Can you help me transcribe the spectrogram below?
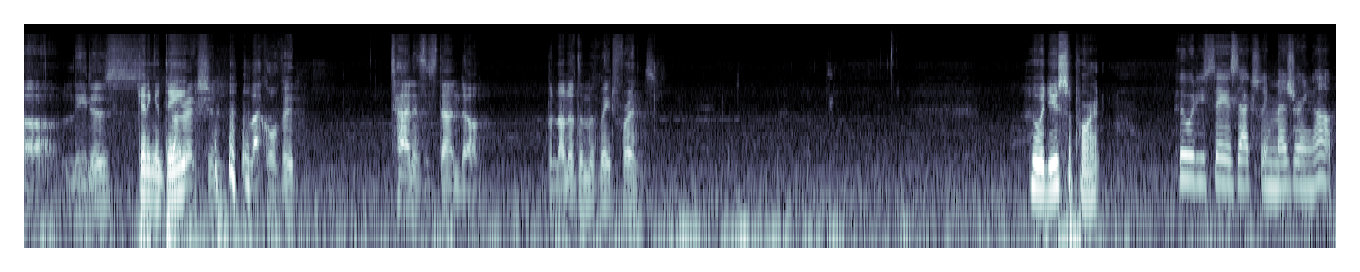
Uh, leaders, Getting a date? direction, lack of it. Tann is the standout, but none of them have made friends. Who would you support? Who would you say is actually measuring up?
